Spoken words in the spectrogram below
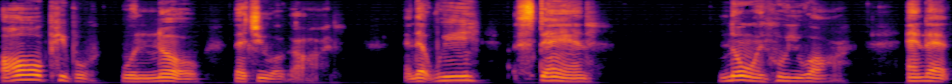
all people will know that you are God, and that we stand knowing who you are, and that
